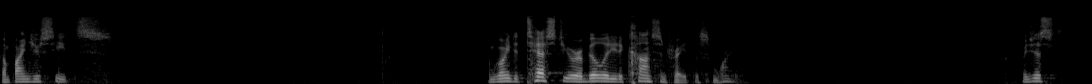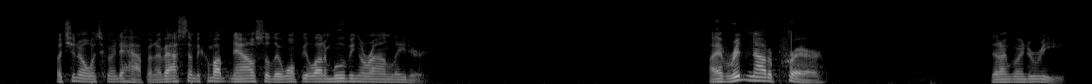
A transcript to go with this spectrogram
Come find your seats. I'm going to test your ability to concentrate this morning. We just let you know what's going to happen. I've asked them to come up now so there won't be a lot of moving around later. I have written out a prayer that I'm going to read.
